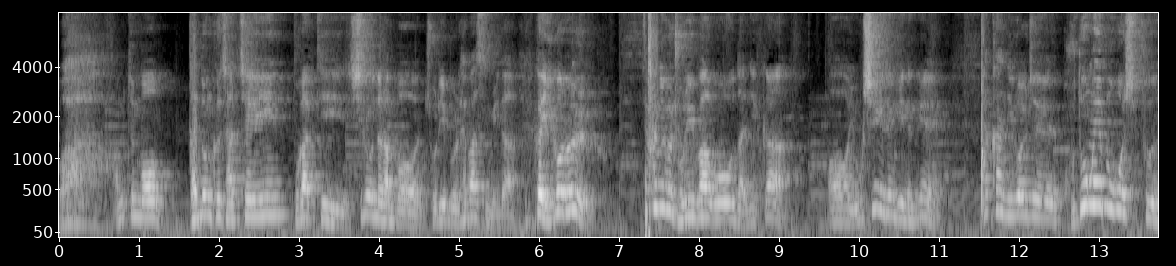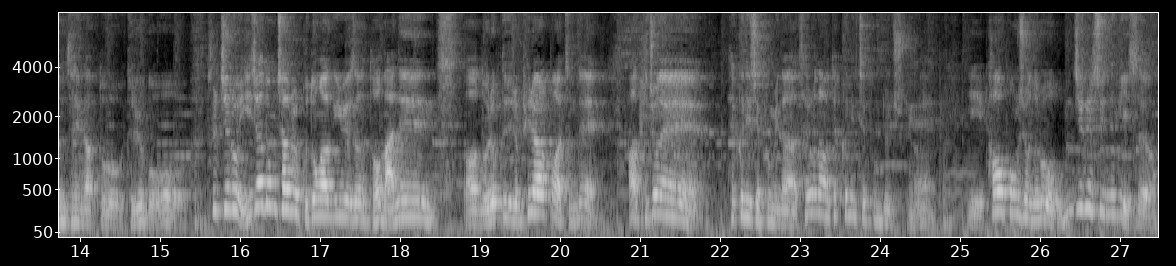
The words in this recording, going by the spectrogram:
와 아무튼 뭐 감동 그 자체인 부가티 실온을 한번 조립을 해봤습니다. 그러니까 이거를 테크닉을 조립하고 나니까 어, 욕심이 생기는 게 약간 이걸 이제 구동해보고 싶은 생각도 들고 실제로 이 자동차를 구동하기 위해서는 더 많은 어, 노력들이 좀 필요할 것 같은데 아, 기존의 테크닉 제품이나 새로 나온 테크닉 제품들 중에 이 파워 펑션으로 움직일 수 있는 게 있어요.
